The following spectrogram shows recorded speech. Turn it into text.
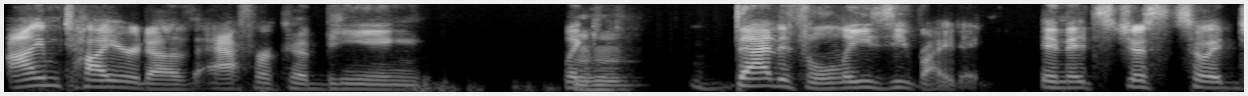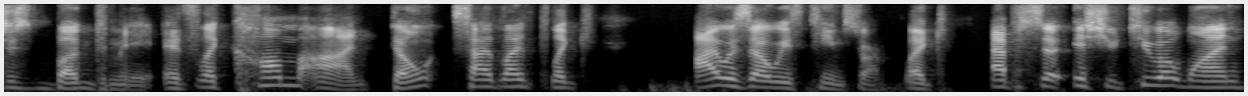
I'm tired of Africa being like Mhm. that is lazy writing. And it's just so it just bugged me. It's like, come on, don't sideline. Like, I was always Team Storm. Like, episode issue 201,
